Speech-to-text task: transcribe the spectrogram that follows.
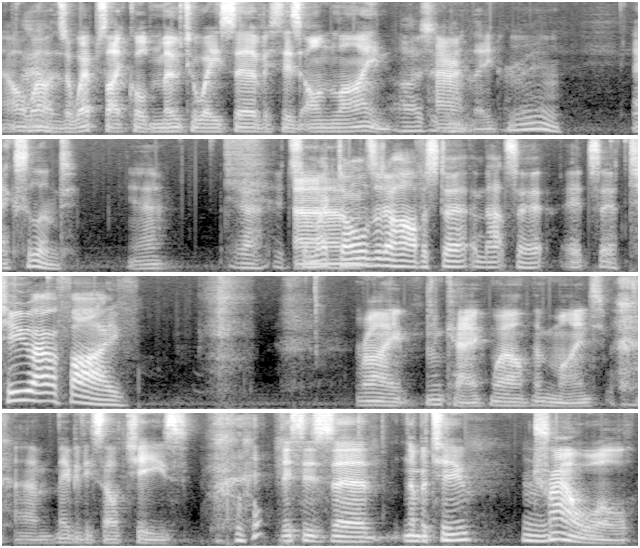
Oh wow, there's a website called Motorway Services Online. Oh, is it? apparently, Excellent. yeah. Yeah, it's a Um, McDonald's and a harvester, and that's it. It's a two out of five. Right. Okay. Well, never mind. Um, maybe they sell cheese. this is uh, number two. Trowell.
